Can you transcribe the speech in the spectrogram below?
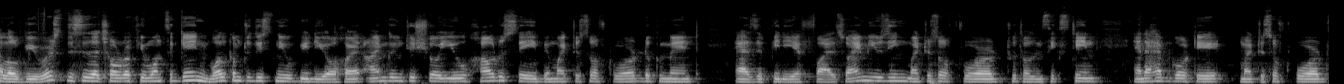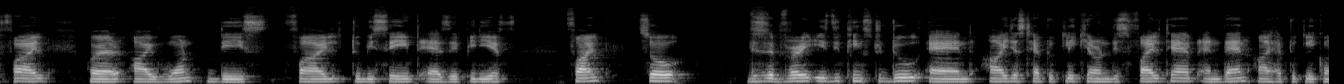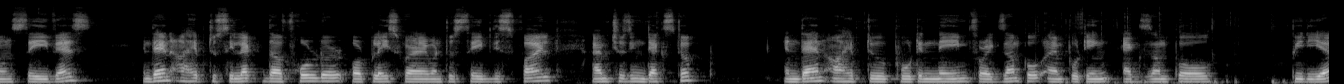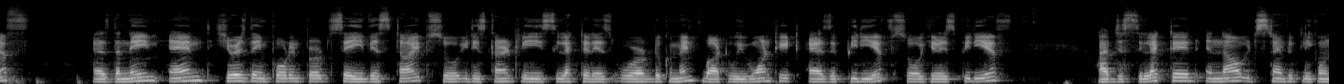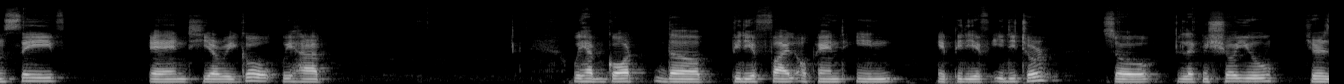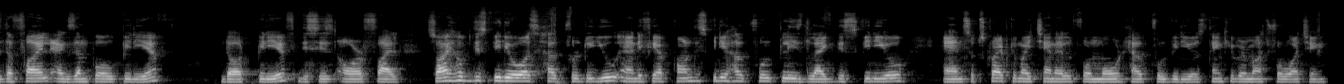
Hello viewers, this is Azharul Rafy once again. Welcome to this new video where I'm going to show you how to save a Microsoft Word document as a PDF file. So I'm using Microsoft Word 2016 and I have got a Microsoft Word file where I want this file to be saved as a PDF file. So this is a very easy things to do and I just have to click here on this file tab and then I have to click on save as and then I have to select the folder or place where I want to save this file. I'm choosing desktop. And then I have to put a name. For example I'm putting example PDF as the name. And here is the important part save as type. So it is currently selected as word document but we want it as a PDF so here is PDF I've just selected and now it's time to click on save. And here we go. We have we have got the PDF file opened in a PDF editor. So let me show you. Here is the file example PDF dot pdf this is our file. So i hope this video was helpful to you. And if you have found this video helpful please like this video and subscribe to my channel for more helpful videos. Thank you very much for watching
